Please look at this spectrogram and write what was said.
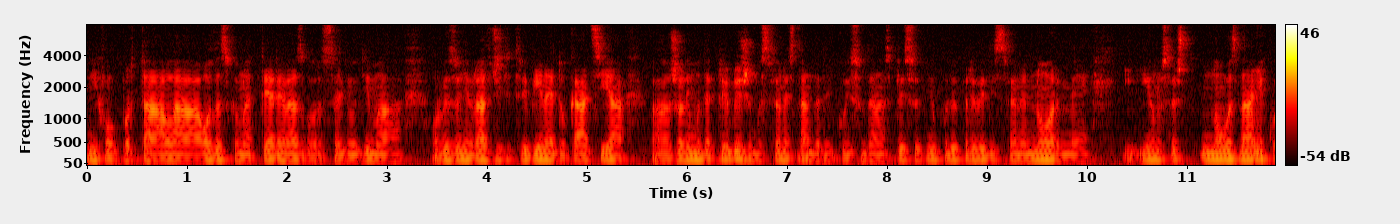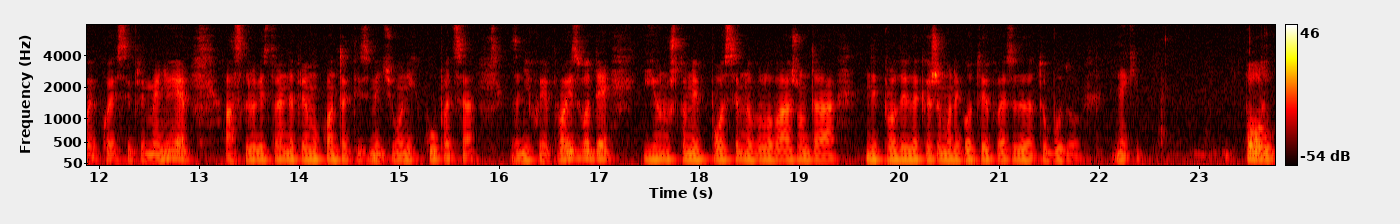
njihovog portala, odlaskom na teren, razgovor sa ljudima, organizovanjem različite tribina, edukacija. Želimo da približimo sve one standarde koji su danas prisutni u poljoprivredi, sve one norme i, i ono sve što, novo znanje koje, koje se primenjuje, a sa druge strane da primamo kontakt između onih kupaca za njihove proizvode i ono što mi je posebno vrlo važno da ne prodaju, da kažemo, negotove proizvode, da to budu neki polu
